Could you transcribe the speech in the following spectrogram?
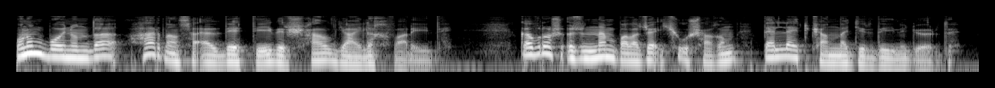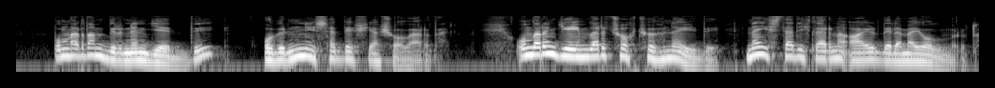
Onun boynunda hardansa əldə etdiyi bir şal yaylıq var idi. Qavroş özündən balaca iki uşağın dəllək dükanına girdiyini gördü. Bunlardan birinin 7, o birinin isə 5 yaşı olardı. Onların geyimləri çox köhnə idi. Nə istədiklərini ayırd eləmək olmurdu.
